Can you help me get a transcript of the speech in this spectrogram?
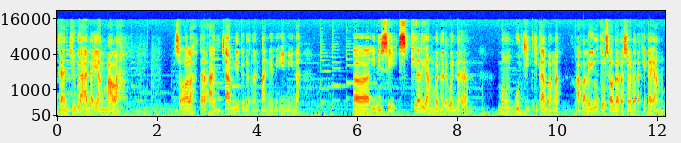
Dan juga ada yang malah seolah terancam gitu dengan pandemi ini. Nah uh, ini sih skill yang benar-benar menguji kita banget. Apalagi untuk saudara-saudara kita yang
